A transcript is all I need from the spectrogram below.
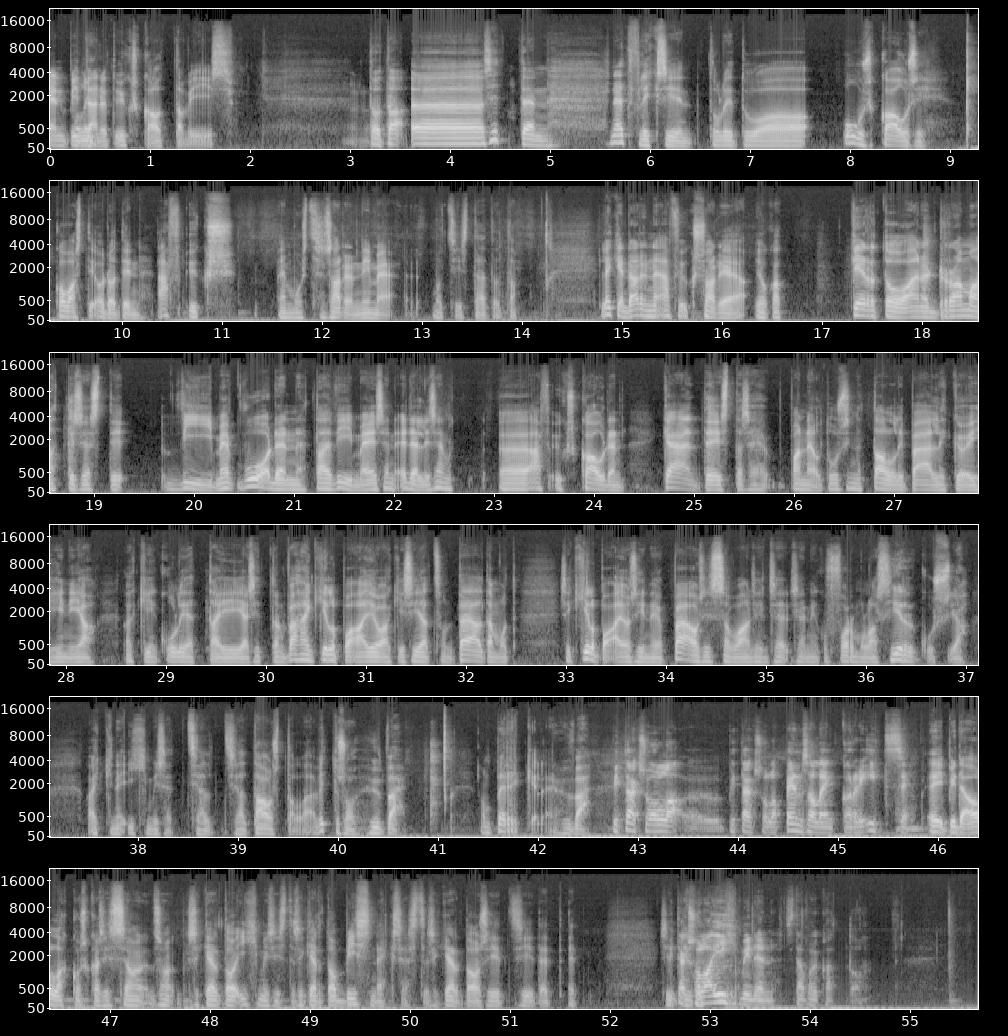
en pitänyt yksi kautta viisi. Tota, öö, sitten Netflixiin tuli tuo uusi kausi. Kovasti odotin F1. En muista sen sarjan nimeä, mutta siis tämä tota, legendaarinen F1-sarja, joka kertoo aina dramaattisesti viime vuoden tai viimeisen edellisen ö, F1-kauden käänteistä. Se paneutuu sinne tallipäälliköihin ja kaikkiin kuljettajiin ja sitten on vähän kilpa-ajoakin sieltä sun täältä, mutta se kilpa-ajo siinä ei ole pääosissa, vaan siinä se, se niin formula-sirkus ja kaikki ne ihmiset siellä, siellä taustalla. Ja vittu se on hyvä. On perkeleen hyvä. Pitääkö olla, pitääkö olla pensalenkkari itse? Ei pidä olla, koska siis se, on, se, on, se kertoo ihmisistä, se kertoo bisneksestä, se kertoo siitä, siitä että... Et, Pitääkö olla ihminen, että sitä voi katsoa?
